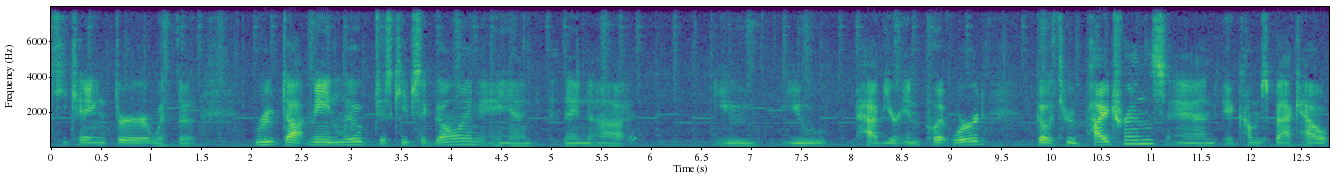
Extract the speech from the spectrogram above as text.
TK with the root.main loop just keeps it going and then uh, you you have your input word go through PyTrends and it comes back out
